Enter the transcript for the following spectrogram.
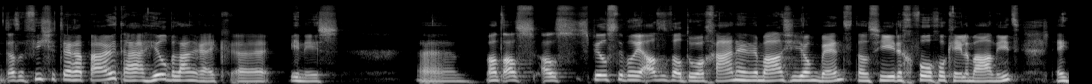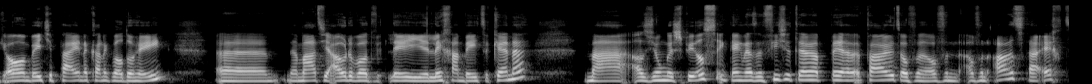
dat een fysiotherapeut daar heel belangrijk uh, in is. Uh, want als, als speelster wil je altijd wel doorgaan. En helemaal als je jong bent, dan zie je de gevolgen ook helemaal niet. Dan denk je, oh, een beetje pijn, daar kan ik wel doorheen. naarmate je ouder wordt, leer je je lichaam beter kennen. Maar als jonge speelster, ik denk dat een fysiotherapeut of een, of een, of een arts daar echt,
